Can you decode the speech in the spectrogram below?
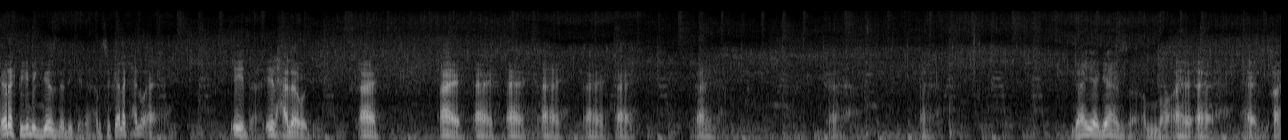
إيه رايك تجيب الجزده دي كده امسكها لك حلو آه إيه ده إيه الحلاوه دي آه آه آه آه آه آه آه آه آه ده هي جاهزه الله آه آه حلو آه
